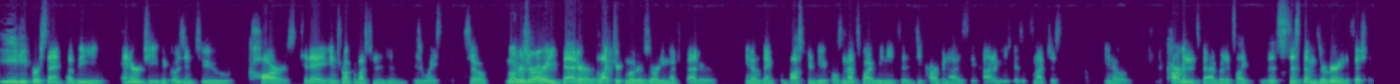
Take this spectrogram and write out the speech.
80% of the energy that goes into cars today, internal combustion engine, is wasted. So motors are already better. Electric motors are already much better, you know, than combustion vehicles, and that's why we need to decarbonize the economy because it's not just, you know, carbon that's bad, but it's like the systems are very inefficient.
